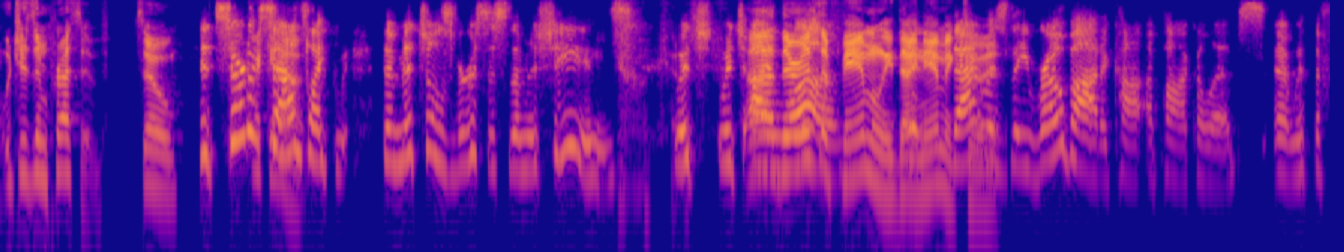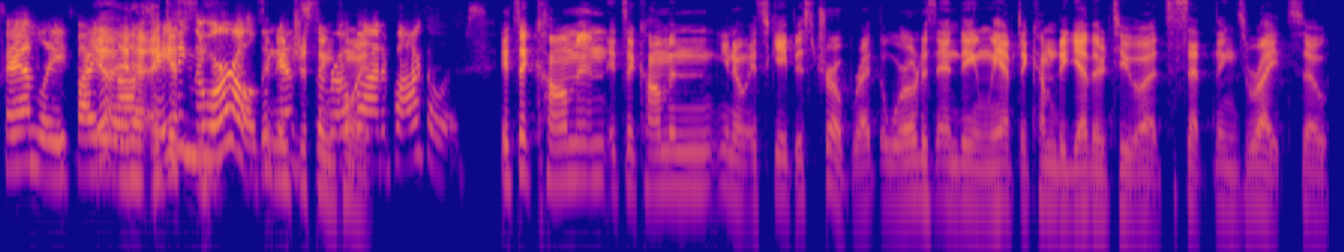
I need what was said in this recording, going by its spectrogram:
which is impressive. So, It sort of sounds like the Mitchells versus the Machines, okay. which which I uh, there is a love. family It- dynamic that to was it. the robot aco- apocalypse uh, with the family fighting Yeah, it on I saving the world an against the interesting point. robot apocalypse. It's a common, it's a common, you know, escapist trope, right? The world is ending, and we have to come together to uh, to set things right. So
